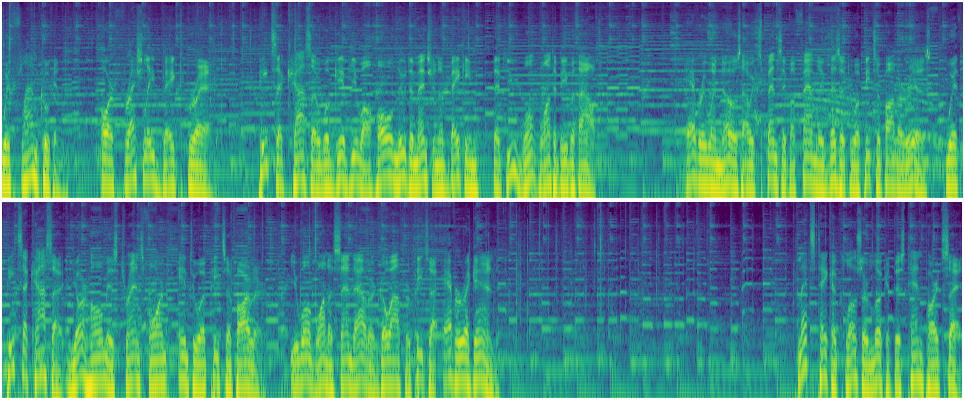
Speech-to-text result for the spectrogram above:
with Flammkuchen or freshly baked bread. Pizza Casa will give you a whole new dimension of baking that you won't want to be without. Everyone knows how expensive a family visit to a pizza parlor is. With Pizza Casa, your home is transformed into a pizza parlor. You won't want to send out or go out for pizza ever again. Let's take a closer look at this 10-part set.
